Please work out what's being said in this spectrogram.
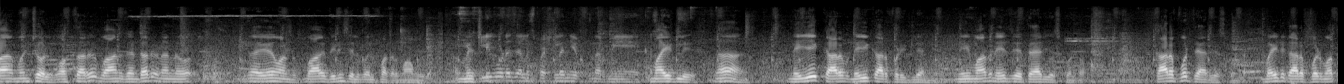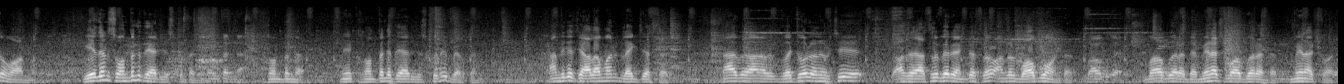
బాగా మంచి వాళ్ళు వస్తారు బాగా తింటారు నన్ను ఏమంటారు బాగా తిని వెళ్ళి వెళ్ళిపోతారు మామూలుగా. ఇడ్లీ కూడా చాలా స్పెషల్ అని చెప్తున్నారు మీ మా ఇడ్లీ నెయ్యి కార నెయ్యి కారపొడి ఇడ్లీ అని నెయ్యి మాత్రం నెయ్యి తయారు చేసుకుంటాం. కారపొడి తయారు చేసుకుంటాం. బయట కారపొడి మాత్రం వాడను. ఏదైనా సొంతంగా తయారు చేసుకుంటాను. సొంతంగా? సొంతంగా. నేను సొంతంగా తయారు చేసుకుని పెడతాను. అందుకే చాలామంది లైక్ చేస్తారు. నాకు వచ్చి వాళ్ళు వచ్చి అసలు అసలు పేరు వెంకటేశ్వరరావు అందరూ బాబు అంటారు. బాబు గారు. బాబు గారు అంటారు. మీనాక్షి బాబు గారు అంటారు. మీనాక్షి వారు.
